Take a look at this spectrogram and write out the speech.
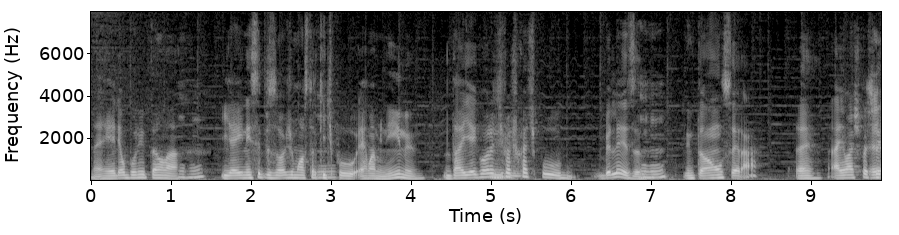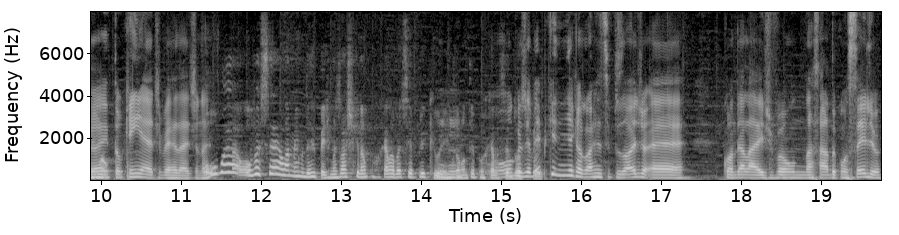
Né? Ele é o bonitão lá. uhum. E aí nesse episódio mostra que, Uhum. tipo, é uma menina. Daí agora a gente vai Uhum. ficar, tipo, beleza. Uhum. Então, será? É. Aí eu acho que vai ser irmão. Então quem é de verdade, né? Ou, vai, ou vai ser ela mesmo, de repente, mas eu acho que não, porque ela vai ser Precure, Uhum. então não tem por que ela ser Uma coisa bem pequenininha que eu gosto desse episódio é quando elas vão na sala do conselho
